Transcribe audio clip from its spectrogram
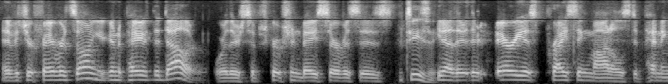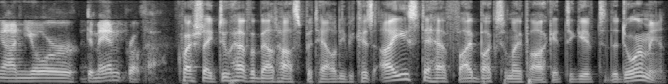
And if it's your favorite song, you're going to pay the dollar. Or there's subscription based services. It's easy. You know, there, there's various pricing models depending on your demand profile. question I do have about hospitality because I used to have five bucks in my pocket to give to the doorman.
